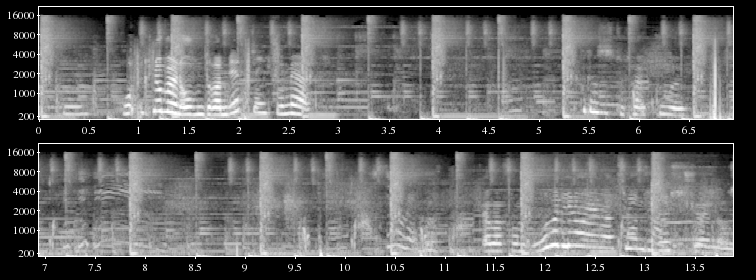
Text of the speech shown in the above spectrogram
es? So roten Knubbeln oben dran. Jetzt den ich bemerkt. Das ist total cool. Aber von Rosa die neue Animation sieht richtig schön aus.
